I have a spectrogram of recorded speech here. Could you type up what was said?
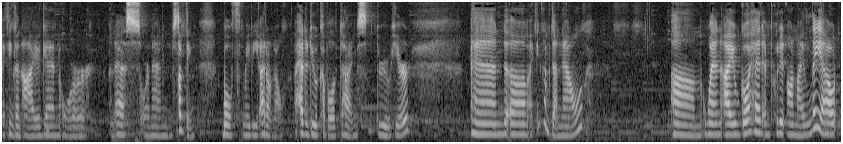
I think an I again, or an S, or an N, something. Both, maybe, I don't know. I had to do a couple of times through here. And um, I think I'm done now um, when I go ahead and put it on my layout,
